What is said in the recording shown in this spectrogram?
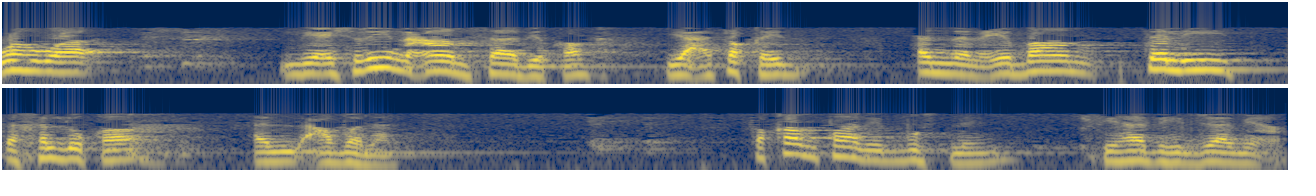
وهو لعشرين عام سابقة يعتقد أن العظام تلي تخلق العضلات. فقام طالب مسلم في هذه الجامعة.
